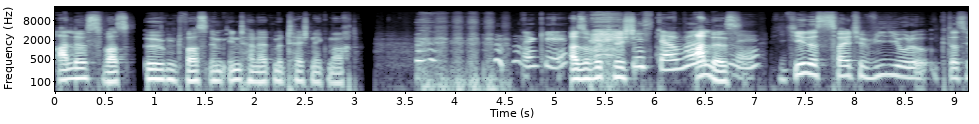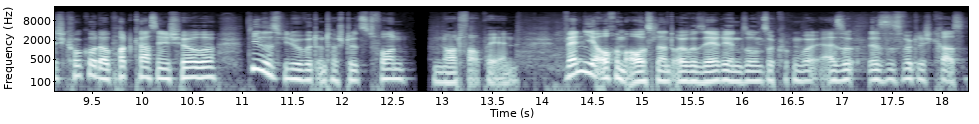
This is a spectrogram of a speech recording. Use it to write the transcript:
alles, was irgendwas im Internet mit Technik macht. Okay. Also wirklich Ich glaube. alles. Nee. jedes zweite Video, das ich gucke oder Podcast, den ich höre, dieses Video wird unterstützt von NordVPN. Wenn ihr auch im Ausland eure Serien so und so gucken wollt, also es ist wirklich krass.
